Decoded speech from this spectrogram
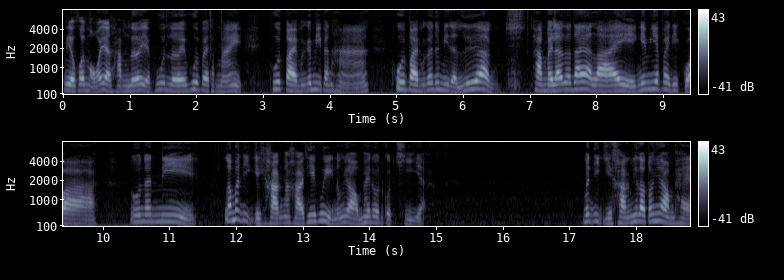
มีแต่คนบอกว่าอย่าทำเลย อย่าพูดเลย พูดไปทำไม พูดไปมันก็มีปัญหา พูดไปมันก็จะมีแต่เรื่องทำไปแล้วจะได้อะไร เงียบๆไปดีกว่า นู่นนั่นนี่ แล้วมันอีกกี่ครั้งนะคะ ที่ผู้หญิงต้องยอมให้โดนกดขี่อะมันอีกกี่ครั้งที่เราต้องยอมแพ้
